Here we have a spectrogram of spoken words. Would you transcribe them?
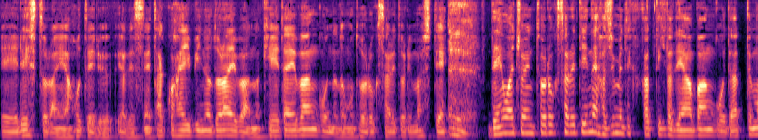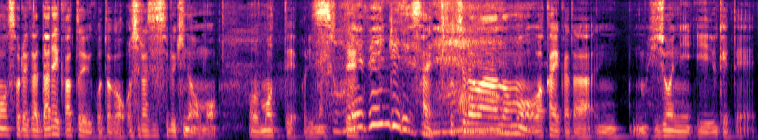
えー、レストランやホテルやですね、宅配便のドライバーの携帯番号なども登録されておりまして、電話帳に登録されていない初めてかかってきた電話番号であっても、それが誰かということがお知らせする機能も持っておりまして、それ便利ですね。はい、そちらはあのもう若い方に非常に受けて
